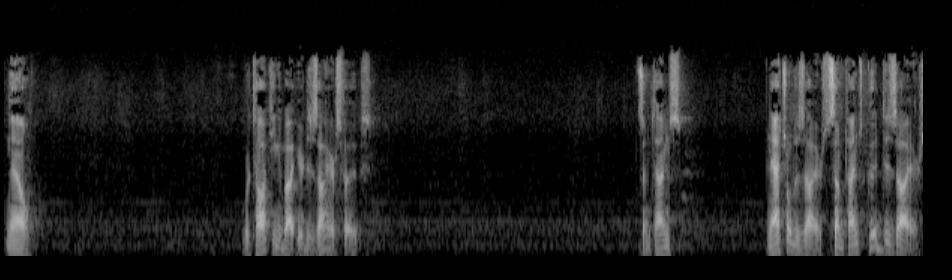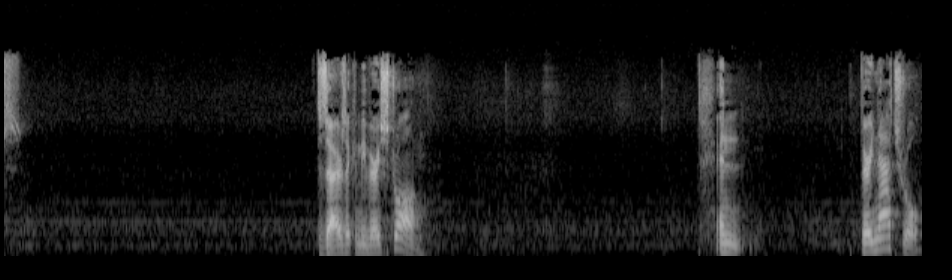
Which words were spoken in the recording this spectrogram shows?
Now, we're talking about your desires, folks. Sometimes natural desires, sometimes good desires. Desires that can be very strong. And very natural.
